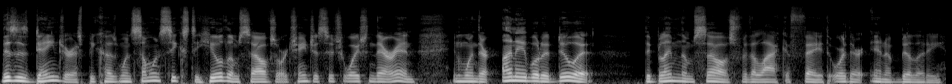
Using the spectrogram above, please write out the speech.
This is dangerous because when someone seeks to heal themselves or change a situation they're in, and when they're unable to do it, they blame themselves for the lack of faith or their inability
